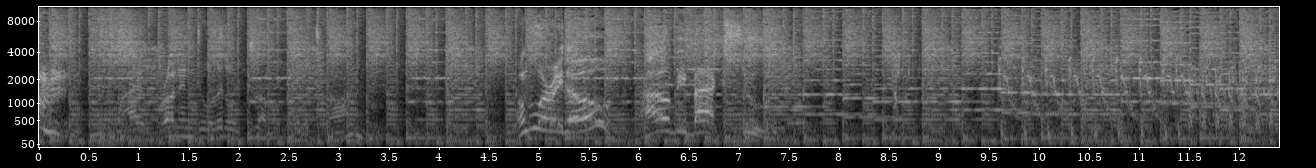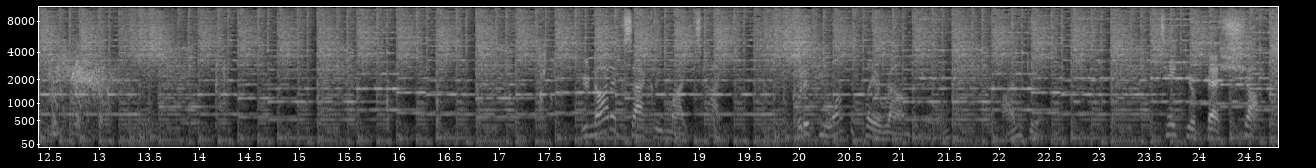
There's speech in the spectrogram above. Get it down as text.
I've run into a little trouble later on. Don't worry, though. I'll be back soon. You're not exactly my type, but if you want to play around a little, I'm game. Take your best shot.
